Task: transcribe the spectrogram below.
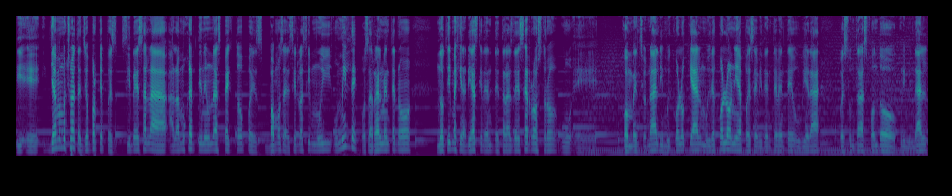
Y eh, llama mucho la atención porque pues si ves a la, a la mujer tiene un aspecto pues vamos a decirlo así muy humilde, o sea realmente no, no te imaginarías que detrás de ese rostro eh, convencional y muy coloquial, muy de colonia, pues evidentemente hubiera pues un trasfondo criminal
